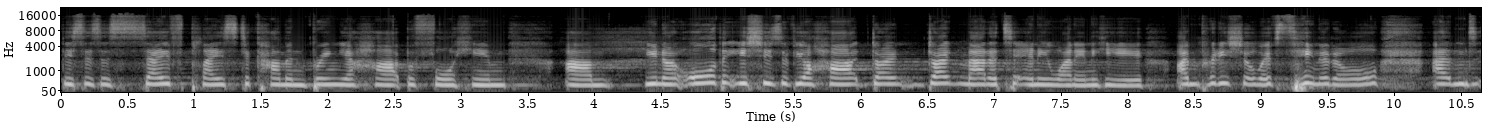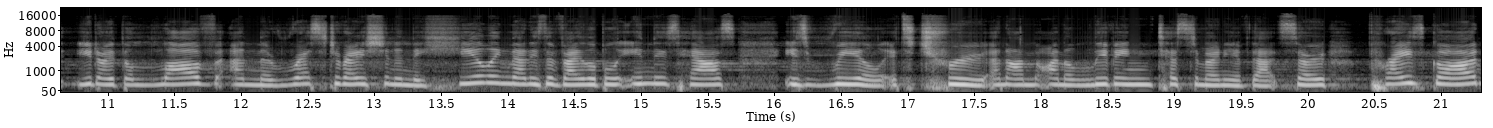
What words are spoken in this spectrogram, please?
This is a safe place to come and bring your heart before Him. Um, you know, all the issues of your heart don't don't matter to anyone in here. I'm pretty sure we've seen it all. And you know, the love and the restoration and the healing that is available in this house is real. It's true, and I'm I'm a living testimony of that. So praise God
